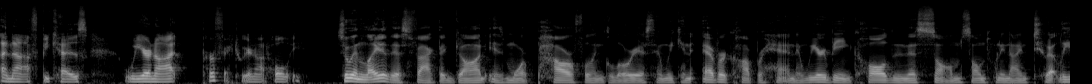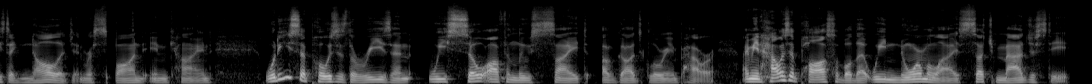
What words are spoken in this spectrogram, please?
enough because we are not perfect. We are not holy. So, in light of this fact that God is more powerful and glorious than we can ever comprehend, and we are being called in this psalm, Psalm 29, to at least acknowledge and respond in kind, what do you suppose is the reason we so often lose sight of God's glory and power? I mean, how is it possible that we normalize such majesty?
